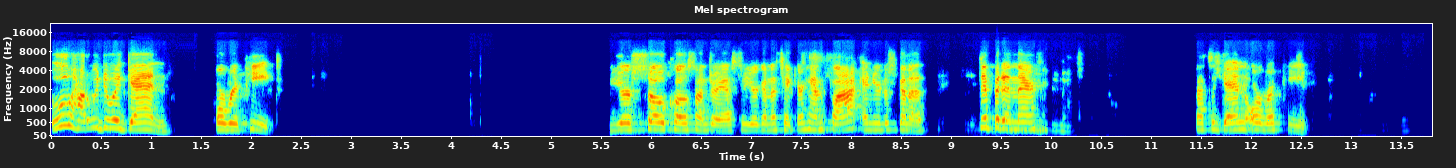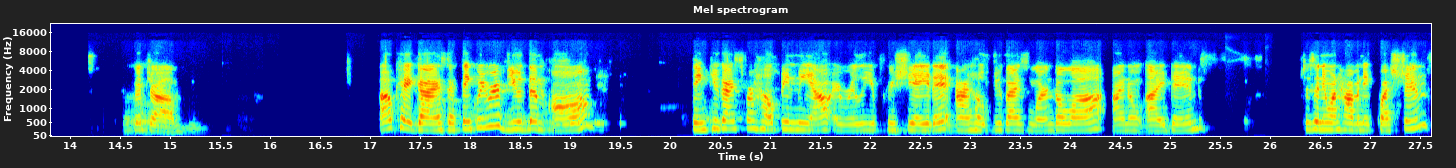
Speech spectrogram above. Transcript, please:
Ooh, how do we do again or repeat? You're so close, Andrea. So you're gonna take your hand flat and you're just gonna dip it in there. That's again or repeat. Good job. Okay, guys, I think we reviewed them all. Thank you guys for helping me out. I really appreciate it. I hope you guys learned a lot. I know I did. Does anyone have any questions?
